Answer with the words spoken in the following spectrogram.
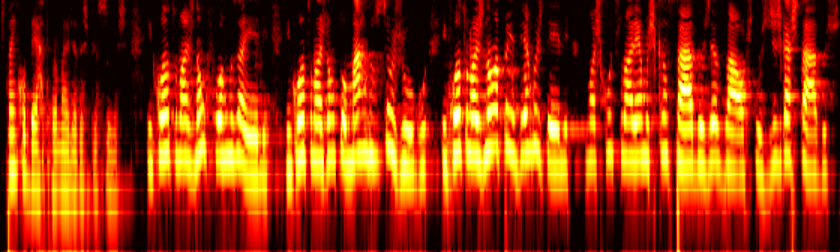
Está encoberto para a maioria das pessoas. Enquanto nós não formos a Ele, enquanto nós não tomarmos o seu jugo, enquanto nós não aprendermos dele, nós continuaremos cansados, exaustos, desgastados,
